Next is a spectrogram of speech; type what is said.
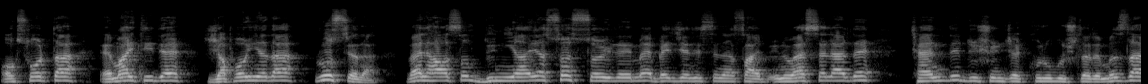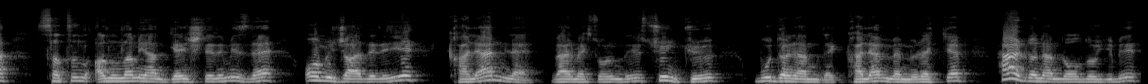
Oxford'da, MIT'de, Japonya'da, Rusya'da velhasıl dünyaya söz söyleme becerisine sahip üniversitelerde kendi düşünce kuruluşlarımızla satın alınamayan gençlerimizle o mücadeleyi kalemle vermek zorundayız. Çünkü bu dönemde kalem ve mürekkep her dönemde olduğu gibi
